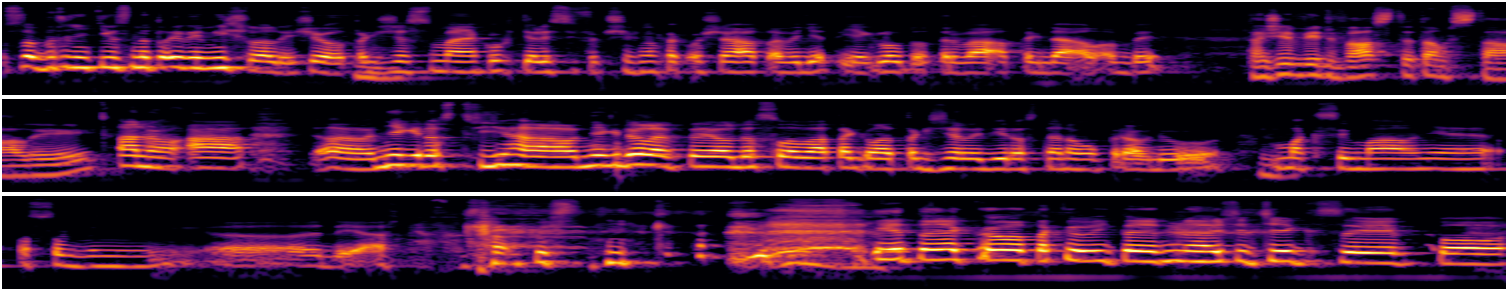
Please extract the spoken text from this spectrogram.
samozřejmě tím jsme to i vymýšleli, že jo? Takže jsme jako chtěli si všechno fakt ošát a vidět, jak dlouho to trvá a tak dál, aby takže vy dva jste tam stáli. Ano a uh, někdo stříhal, někdo lepil doslova takhle, takže lidi dostanou opravdu hmm. maximálně osobní uh, diář nebo zápisník. je to jako takový ten, že člověk si po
